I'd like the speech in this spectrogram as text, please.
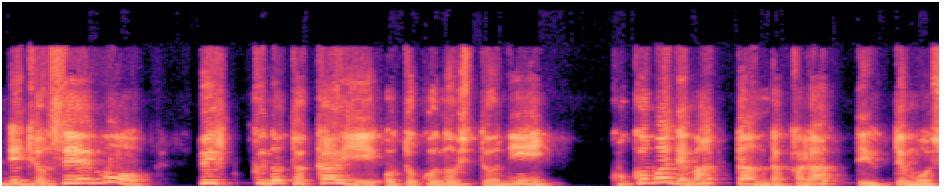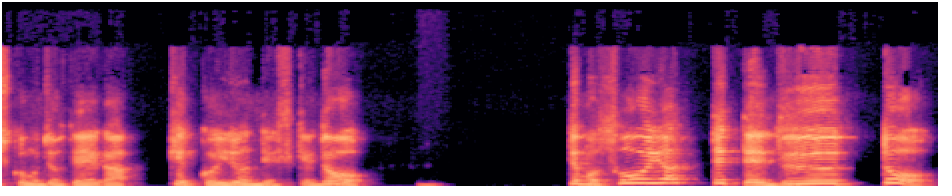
で、女性もスペックの高い男の人に、ここまで待ったんだからって言って申し込む女性が結構いるんですけど、でもそうやっててずーっと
